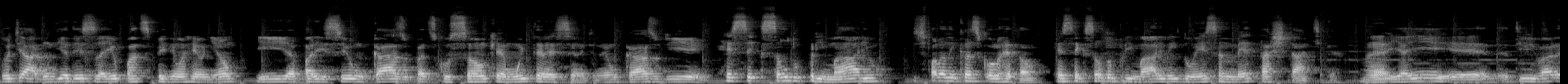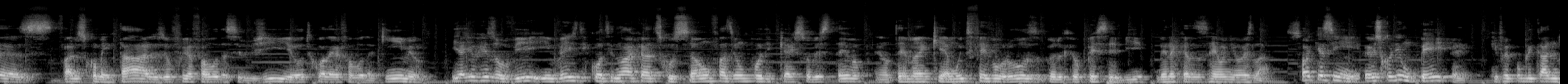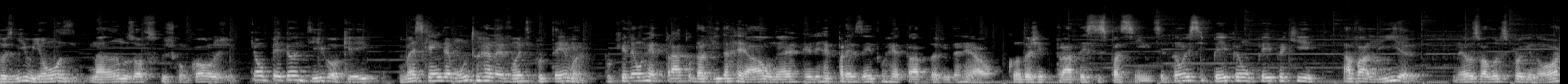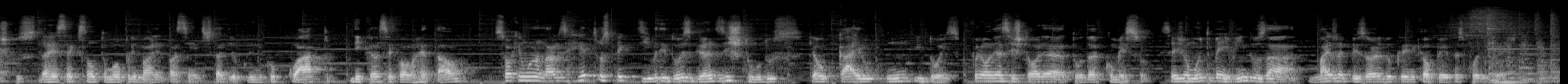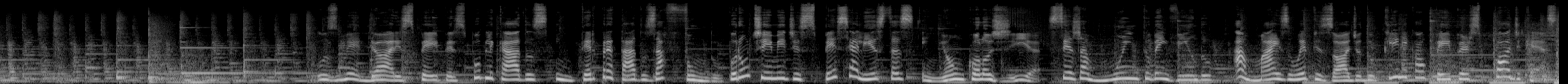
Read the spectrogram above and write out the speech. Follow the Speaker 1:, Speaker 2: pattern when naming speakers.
Speaker 1: Ô Tiago, um dia desses aí eu participei de uma reunião e apareceu um caso para discussão que é muito interessante, né? Um caso de ressecção do primário isso falando em câncer coloretal. Ressecção do primário em doença metastática. Né? E aí é, eu tive várias, vários comentários, eu fui a favor da cirurgia, outro colega a favor da químio. E aí eu resolvi, em vez de continuar aquela discussão, fazer um podcast sobre esse tema. É um tema que é muito fervoroso, pelo que eu percebi, vendo aquelas reuniões lá. Só que assim, eu escolhi um paper que foi publicado em 2011 na Annals of Surgical Oncology, que é um paper antigo, ok? mas que ainda é muito relevante para o tema, porque ele é um retrato da vida real, né? Ele representa um retrato da vida real quando a gente trata esses pacientes. Então esse paper é um paper que avalia né, os valores prognósticos da ressecção tumor primário em paciente estadio clínico 4 de câncer coloretal, só que é uma análise retrospectiva de dois grandes estudos, que é o Cairo 1 e 2. Foi onde essa história toda começou. Sejam muito bem-vindos a mais um episódio do Clinical Papers Podcast.
Speaker 2: Os melhores papers publicados, interpretados a fundo por um time de especialistas em oncologia. Seja muito bem-vindo a mais um episódio do Clinical Papers Podcast.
